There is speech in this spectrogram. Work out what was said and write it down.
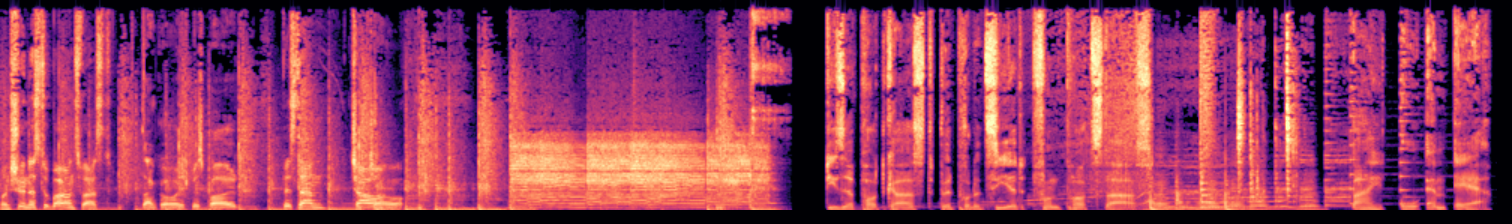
Und schön, dass du bei uns warst. Danke euch. Bis bald. Bis dann. Ciao. Ciao. Dieser Podcast wird produziert von Podstars bei OMR.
